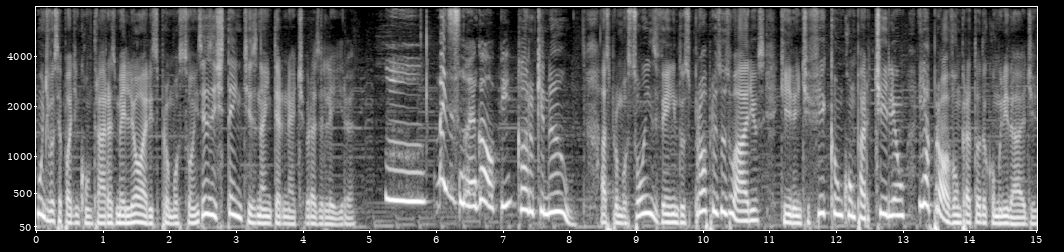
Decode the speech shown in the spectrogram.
onde você pode encontrar as melhores promoções existentes na internet brasileira. Mas isso não é golpe? Claro que não. As promoções vêm dos próprios usuários que identificam, compartilham e aprovam para toda a comunidade.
